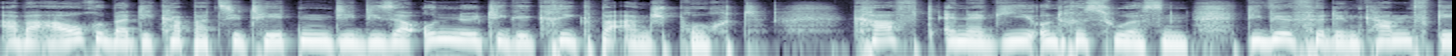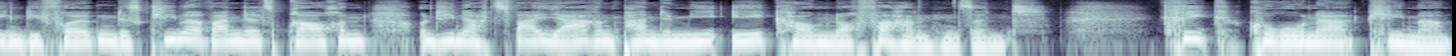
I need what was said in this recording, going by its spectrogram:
aber auch über die Kapazitäten die dieser unnötige Krieg beansprucht. Kraft, Energie und Ressourcen, die wir für den Kampf gegen die Folgen des Klimawandels brauchen und die nach zwei Jahren Pandemie eh kaum noch vorhanden sind. Krieg, Corona, Klima.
